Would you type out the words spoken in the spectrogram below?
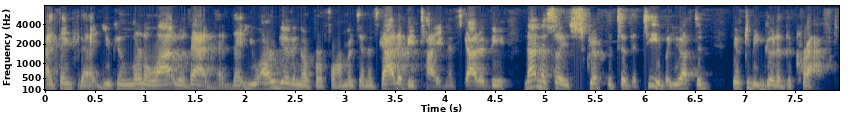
I think that you can learn a lot with that, that, that you are giving a performance and it's got to be tight and it's got to be not necessarily scripted to the T, but you have to, you have to be good at the craft.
